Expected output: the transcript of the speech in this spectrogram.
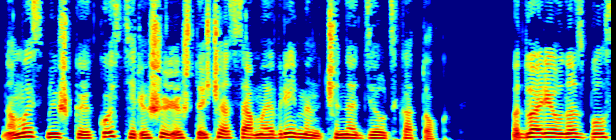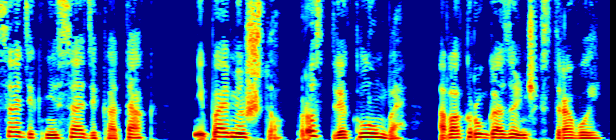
но мы с Мишкой и Костей решили, что сейчас самое время начинать делать каток. Во дворе у нас был садик, не садик, а так, не поймешь что, просто две клумбы, а вокруг газончик с травой.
